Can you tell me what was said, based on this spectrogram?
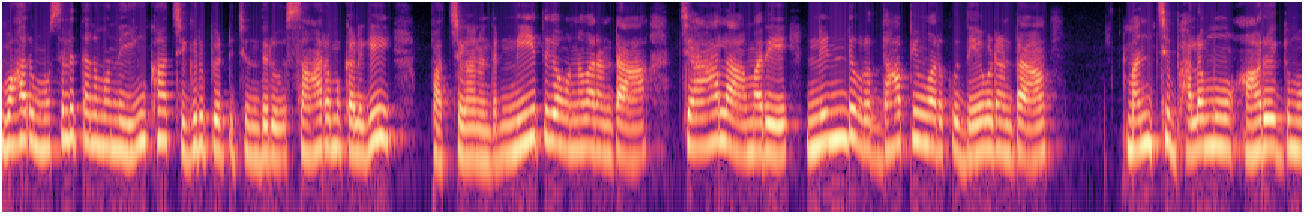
వారు ముసలితనం మంది ఇంకా చిగురు పెట్టుచుందరు సారము కలిగి పచ్చగానే ఉంది. నీతిగా ఉన్నవారంట చాలా మరి నిండు వృద్ధాప్యం వరకు దేవుడంట మంచి బలము ఆరోగ్యము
